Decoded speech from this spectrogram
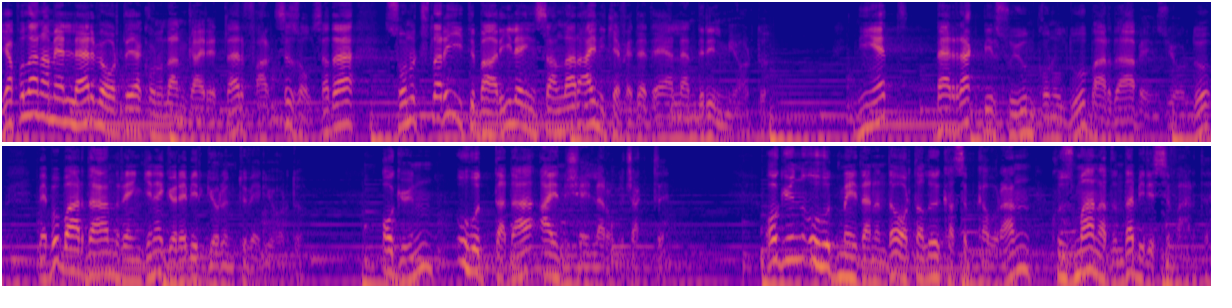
Yapılan ameller ve ortaya konulan gayretler farksız olsa da sonuçları itibariyle insanlar aynı kefede değerlendirilmiyordu. Niyet berrak bir suyun konulduğu bardağa benziyordu ve bu bardağın rengine göre bir görüntü veriyordu. O gün Uhud'da da aynı şeyler olacaktı. O gün Uhud meydanında ortalığı kasıp kavuran Kuzman adında birisi vardı.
